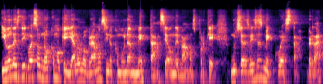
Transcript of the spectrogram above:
Y yo les digo eso no como que ya lo logramos, sino como una meta hacia donde vamos, porque muchas veces me cuesta, ¿verdad?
